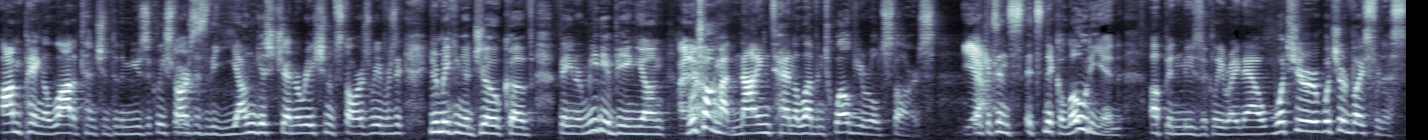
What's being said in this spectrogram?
I'm paying a lot of attention to the musically stars. Sure. This is the youngest generation of stars we ever see. You're making a joke of VaynerMedia being young. We're talking about 9, 10, 11, 12 year old stars. Yeah. Like it's in, it's Nickelodeon up in musically right now. What's your what's your advice for this?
